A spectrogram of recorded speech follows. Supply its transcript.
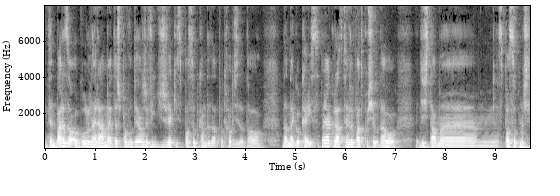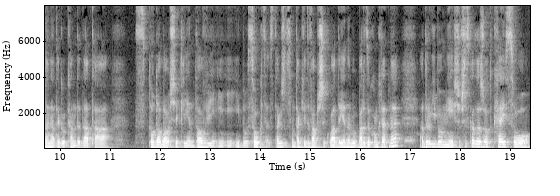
I ten bardzo ogólne ramy też powodują, że widzisz w jaki sposób kandydat podchodzi do, do danego case. No i akurat w tym wypadku się udało gdzieś tam e, sposób myślenia tego kandydata spodobał się klientowi i, i, i, był sukces. Także są takie dwa przykłady. Jeden był bardzo konkretny, a drugi był mniejszy. Wszystko zależy od case'u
